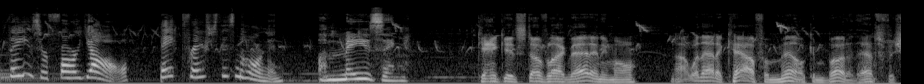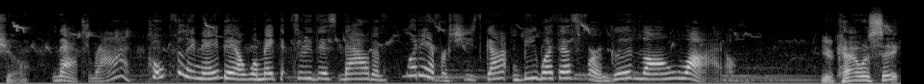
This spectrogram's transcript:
These are for y'all. Baked fresh this morning. Amazing. Can't get stuff like that anymore. Not without a cow for milk and butter, that's for sure. That's right. Hopefully Maybelle will make it through this bout of whatever she's got and be with us for a good long while. Your cow is sick?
